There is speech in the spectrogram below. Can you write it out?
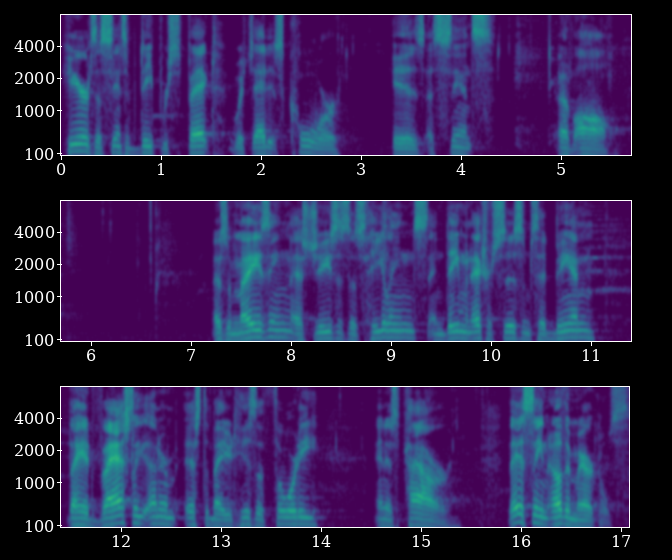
Here's a sense of deep respect, which at its core is a sense of awe. As amazing as Jesus' healings and demon exorcisms had been, they had vastly underestimated his authority and his power. They had seen other miracles,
